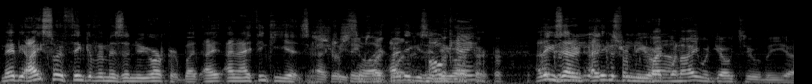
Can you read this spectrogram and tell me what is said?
maybe I sort of think of him as a New Yorker, but I and I think he is actually. seems so like I, I think he's a Okay. New Yorker. I I think he's could out be- I I think he's could from be New York. But when I would go to the uh,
